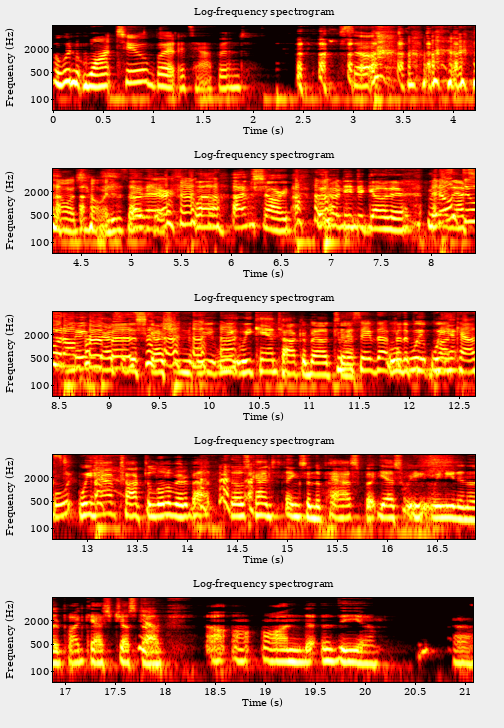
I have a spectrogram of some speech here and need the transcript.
I wouldn't want to, but it's happened. So I don't know what you want me to say okay. there. well, I'm sorry. We don't need to go there. Maybe don't do it on maybe purpose. That's a discussion we, we, we can talk about. Can uh, we save that for the we, podcast? Ha- we have talked a little bit about those kinds of things in the past, but yes, we, we need another podcast just yeah. on uh, on the. the uh, uh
